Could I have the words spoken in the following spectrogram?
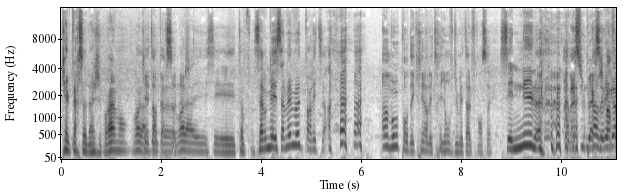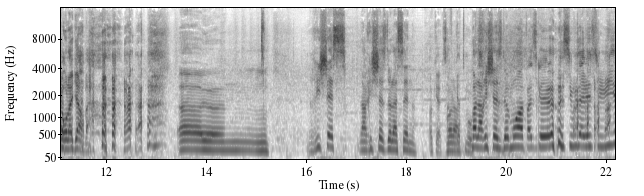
Quel personnage, vraiment. Voilà. Qui est un euh, personnage. voilà, et c'est top. Ça m'émeut de parler de ça. Un mot pour décrire les triomphes du métal français. C'est nul. Ah bah super, c'est parfait, on la garde. Euh, richesse, la richesse de la scène. Ok, ça Voilà. fait 4 mots. Pas la richesse de moi, parce que si vous avez suivi,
